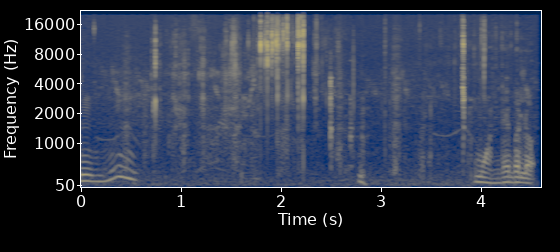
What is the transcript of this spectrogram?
หือหมวนได้เบดโลด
